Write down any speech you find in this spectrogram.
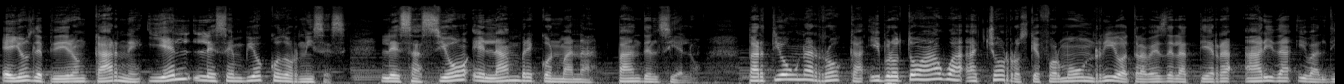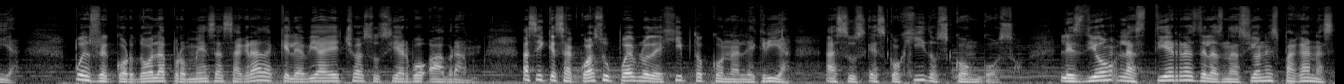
Ellos le pidieron carne y él les envió codornices. Les sació el hambre con maná, pan del cielo. Partió una roca y brotó agua a chorros que formó un río a través de la tierra árida y baldía pues recordó la promesa sagrada que le había hecho a su siervo Abraham. Así que sacó a su pueblo de Egipto con alegría, a sus escogidos con gozo les dio las tierras de las naciones paganas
